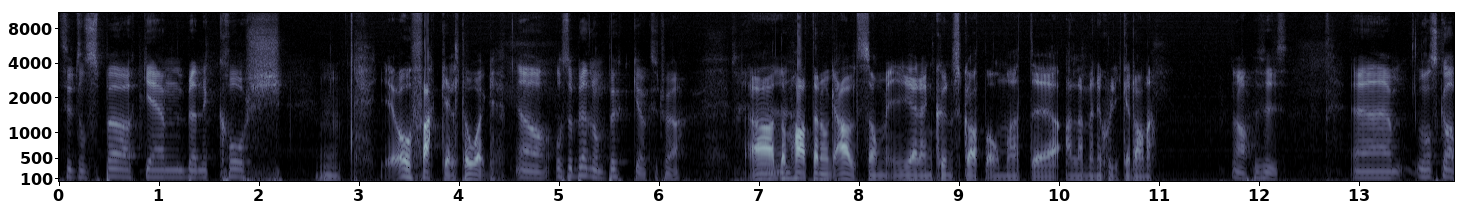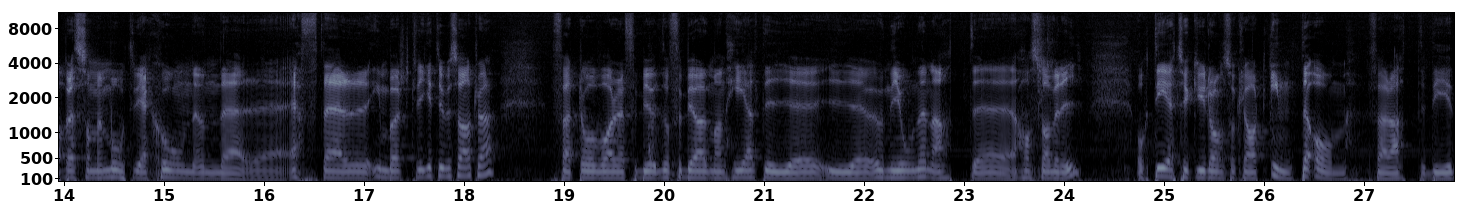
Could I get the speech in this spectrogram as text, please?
ser ut som spöken, bränner kors. Mm. Och fackeltåg. Ja, och så bränner de böcker också tror jag. Ja, de Eh. hatar nog allt som ger en kunskap om att eh, alla människor är likadana. Ja, precis. Eh, de skapades som en motreaktion under... Eh, efter inbördeskriget i USA tror jag. För att då var det förbjud, då förbjöd man helt i, eh, i unionen att eh, ha slaveri. Och det tycker ju de såklart inte om. För att det,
